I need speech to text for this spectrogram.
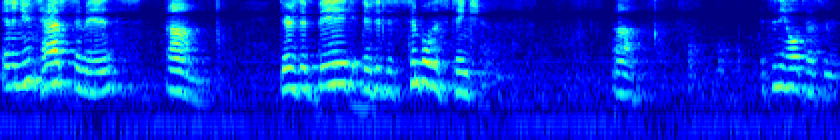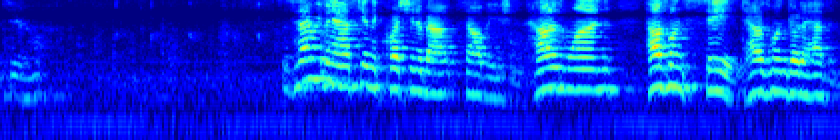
in the New Testament, um, there's a big, there's a simple distinction. Um, it's in the Old Testament too. So tonight we've been asking the question about salvation. How does one how is one saved? How does one go to heaven?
